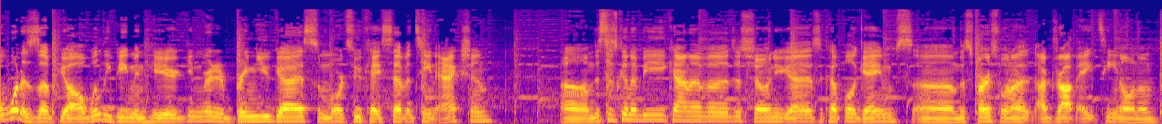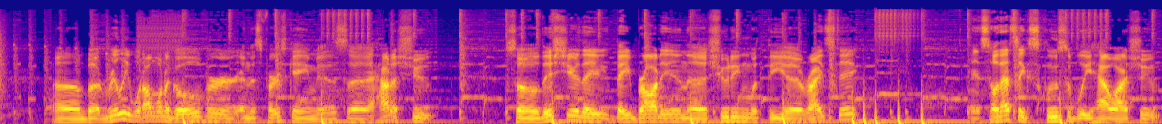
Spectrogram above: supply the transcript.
what is up y'all? Willie Beamon here, getting ready to bring you guys some more 2K17 action. Um, this is going to be kind of uh, just showing you guys a couple of games. Um, this first one, I, I dropped 18 on them. Um, but really what I want to go over in this first game is uh, how to shoot. So this year they, they brought in uh, shooting with the uh, right stick. And so that's exclusively how I shoot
